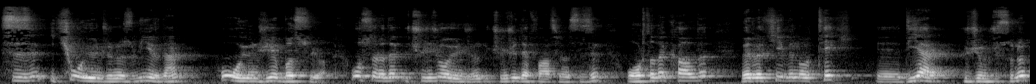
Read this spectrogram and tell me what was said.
sizin iki oyuncunuz birden o oyuncuya basıyor. O sırada üçüncü oyuncunun, üçüncü defansının sizin ortada kaldı ve rakibin o tek e, diğer hücumcusunu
